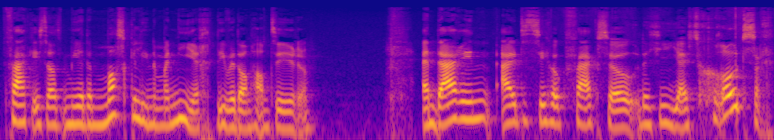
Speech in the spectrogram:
vaak is dat meer de masculine manier die we dan hanteren. En daarin uit het zich ook vaak zo dat je juist groter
